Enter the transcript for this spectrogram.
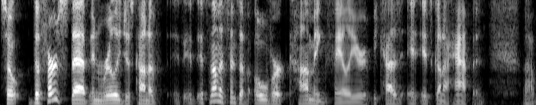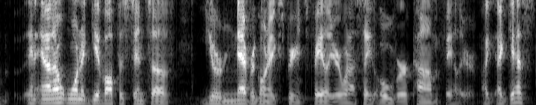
So the first step, and really just kind of, it, it's not a sense of overcoming failure because it, it's going to happen. Um, and, and I don't want to give off a sense of you're never going to experience failure when I say overcome failure. I, I guess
